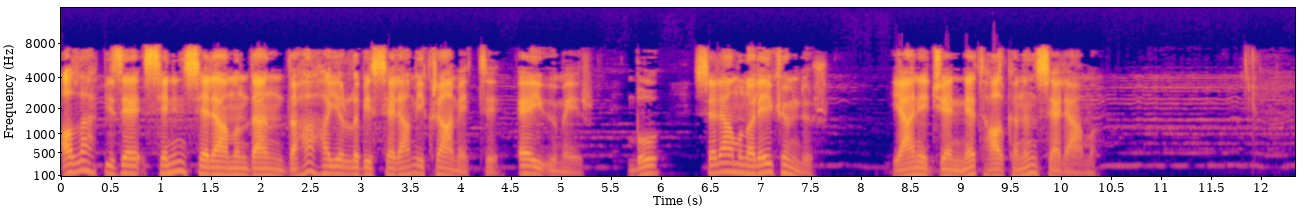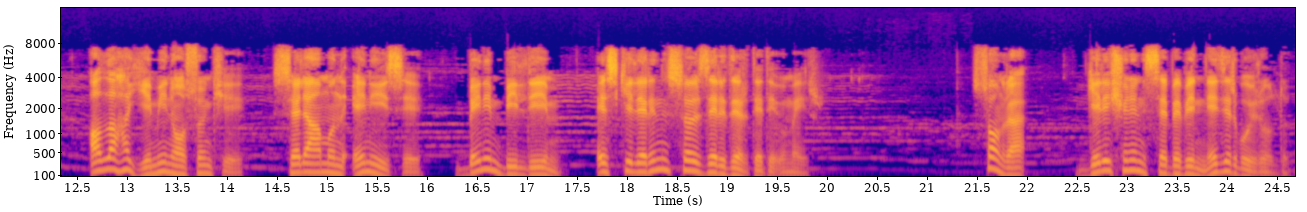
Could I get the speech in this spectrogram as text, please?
Allah bize senin selamından daha hayırlı bir selam ikram etti ey Ümeyr. Bu selamun aleykümdür. Yani cennet halkının selamı. Allah'a yemin olsun ki selamın en iyisi benim bildiğim eskilerin sözleridir dedi Ümeyr. Sonra gelişinin sebebi nedir buyuruldu.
